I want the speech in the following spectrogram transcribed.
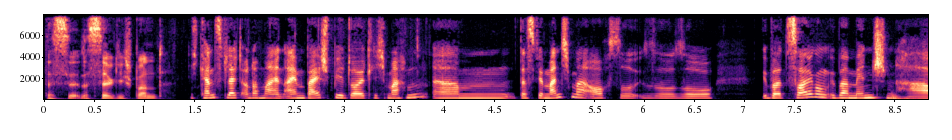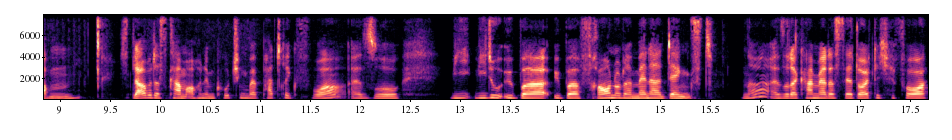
Das, das ist ja wirklich spannend. Ich kann es vielleicht auch noch mal in einem Beispiel deutlich machen, ähm, dass wir manchmal auch so, so, so Überzeugung über Menschen haben. Ich glaube, das kam auch in dem Coaching bei Patrick vor. Also wie, wie du über, über Frauen oder Männer denkst. Ne? Also da kam ja das sehr deutlich hervor,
